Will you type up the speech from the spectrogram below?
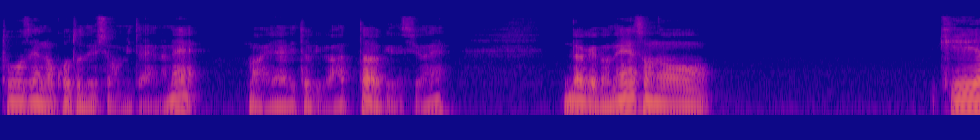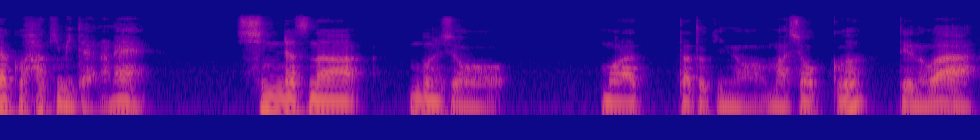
当然のことでしょう、みたいなね、まあやりとりがあったわけですよね。だけどね、その、契約破棄みたいなね、辛辣な文章をもらった時の、まあ、ショックっていうのは、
